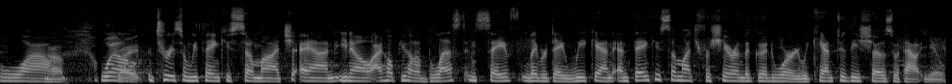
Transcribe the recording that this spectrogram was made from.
Wow. well, great. Teresa, we thank you so much. And, you know, I hope you have a blessed and safe Labor Day weekend. And thank you so much for sharing the good word. We can't do these shows without you.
